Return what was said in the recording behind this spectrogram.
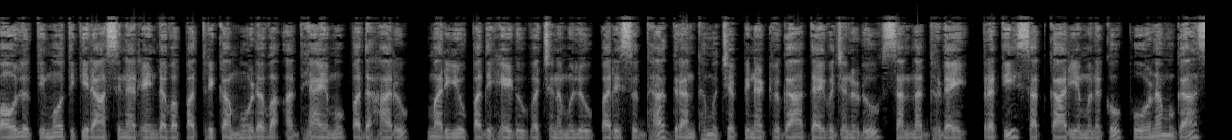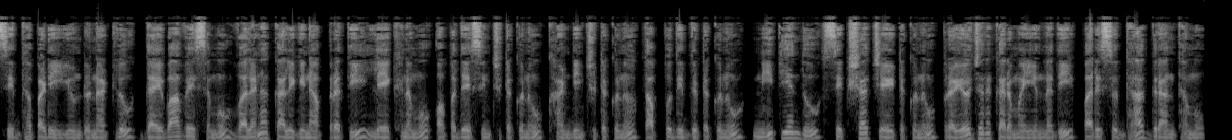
పౌలు తిమోతికి రాసిన రెండవ పత్రిక మూడవ అధ్యాయము పదహారు మరియు పదిహేడు వచనములు పరిశుద్ధ గ్రంథము చెప్పినట్లుగా దైవజనుడు సన్నద్ధుడై ప్రతి సత్కార్యమునకు పూర్ణముగా సిద్ధపడియుండునట్లు దైవావేశము వలన కలిగిన ప్రతి లేఖనము ఉపదేశించుటకును ఖండించుటకును తప్పుదిద్దుటకును నీతియందు శిక్ష చేయుటకును ప్రయోజనకరమయ్యున్నది పరిశుద్ధ గ్రంథము.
